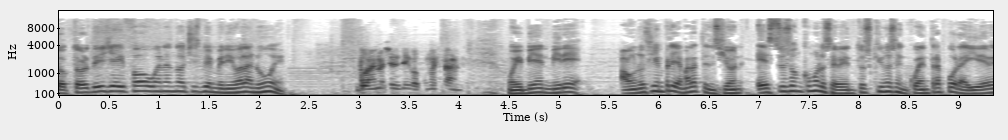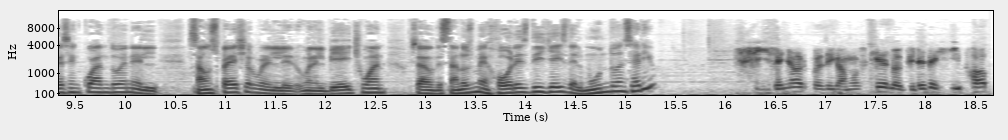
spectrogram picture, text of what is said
Doctor DJ Fo, buenas noches, bienvenido a la nube. Buenas noches, Diego, ¿cómo están? Muy bien, mire, a uno siempre llama la atención, estos son como los eventos que uno se encuentra por ahí de vez en cuando en el Sound Special o en el, o en el VH1, o sea, donde están los mejores DJs del mundo, ¿en serio? Sí, señor, pues digamos que los DJs de hip hop,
